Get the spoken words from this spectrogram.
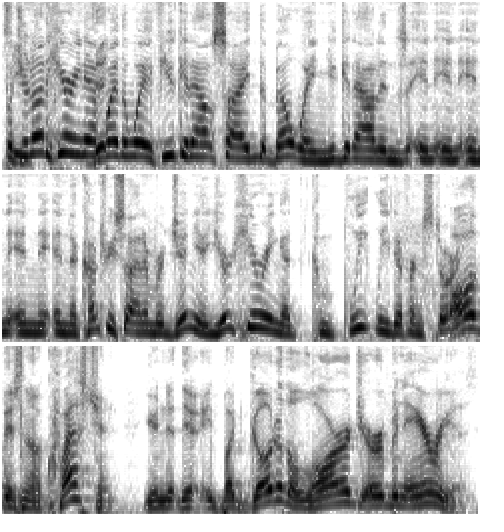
But See, you're not hearing that, by the way. If you get outside the Beltway and you get out in in, in, in, in, in the countryside in Virginia, you're hearing a completely different story. Oh, there's no question. You're, but go to the large urban areas,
